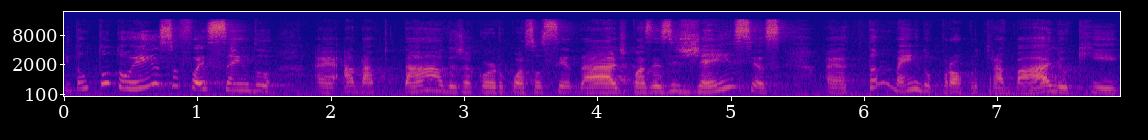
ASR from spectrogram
Então, tudo isso foi sendo é, adaptado de acordo com a sociedade, com as exigências é, também do próprio trabalho, que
